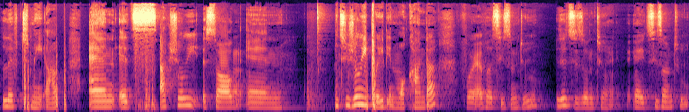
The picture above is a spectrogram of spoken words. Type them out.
"Lift Me Up," and it's actually a song in. It's usually played in Wakanda, Forever season two. Is it season two? Yeah, it's season two.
